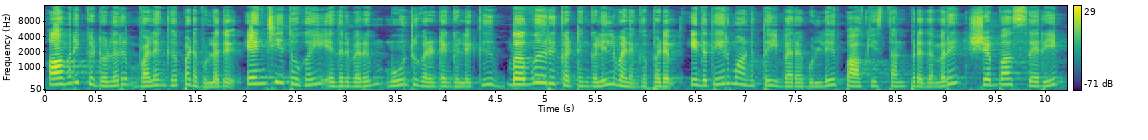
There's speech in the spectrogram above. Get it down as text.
அமெரிக்க டாலர் வழங்கப்படவுள்ளது. எஞ்சிய தொகை எதிர்வரும் மூன்று வருடங்களுக்கு வெவ்வேறு கட்டங்களில் வழங்கப்படும். இந்த தீர்மானத்தை வரவுள்ள பாகிஸ்தான் பிரதமர் ஷெபாஸ் ஷெரீப்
